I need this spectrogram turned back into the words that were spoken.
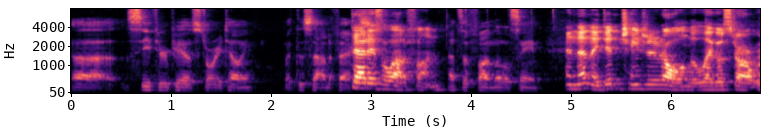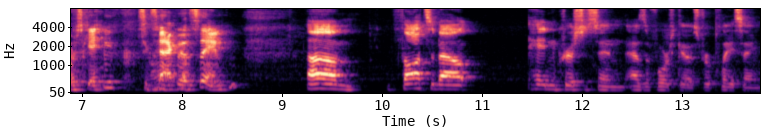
uh, C-3PO storytelling with the sound effects. That is a lot of fun. That's a fun little scene. And then they didn't change it at all in the Lego Star Wars game. It's exactly the same. Um, thoughts about Hayden Christensen as a Force Ghost replacing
